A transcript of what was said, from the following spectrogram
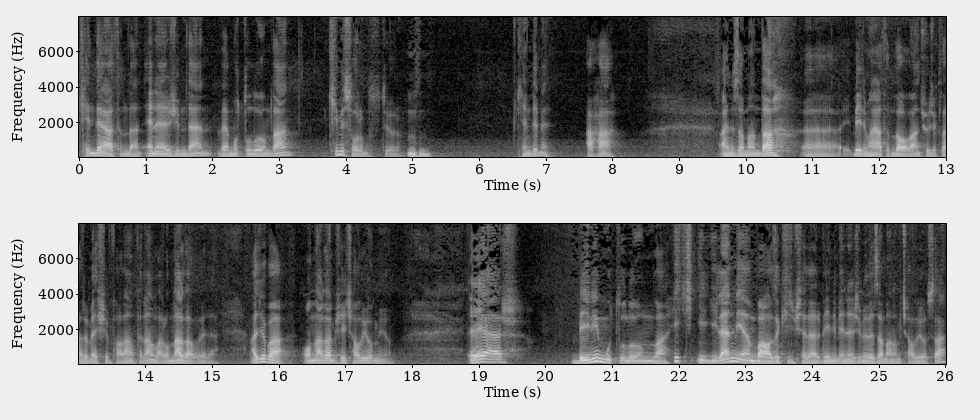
kendi hayatımdan, enerjimden ve mutluluğumdan kimi sorumlu tutuyorum? Hı hı. Kendimi. Aha. Aynı zamanda e, benim hayatımda olan çocuklarım, eşim falan filan var. Onlar da böyle. Acaba onlardan bir şey çalıyor muyum? Eğer benim mutluluğumla hiç ilgilenmeyen bazı kimseler benim enerjimi ve zamanımı çalıyorsa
